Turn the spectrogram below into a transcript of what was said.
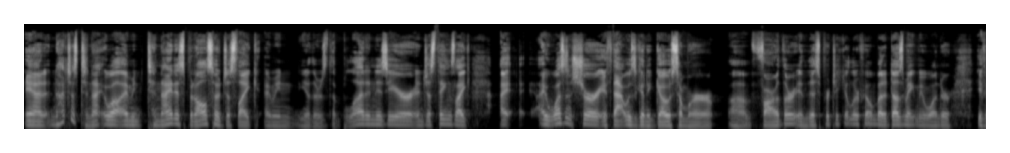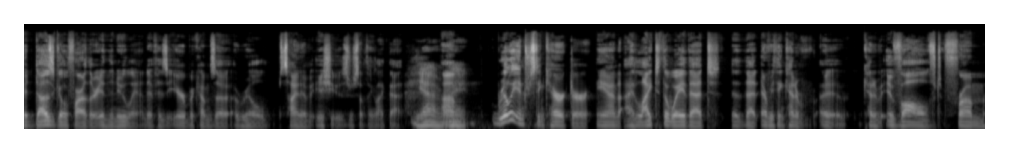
and not just tonight well i mean tinnitus but also just like i mean you know there's the blood in his ear and just things like i i wasn't sure if that was going to go somewhere um, farther in this particular film but it does make me wonder if it does go farther in the new land if his ear becomes a, a real sign of issues or something like that Yeah, Um, right. Really interesting character and i liked the way that that everything kind of uh, kind of evolved from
